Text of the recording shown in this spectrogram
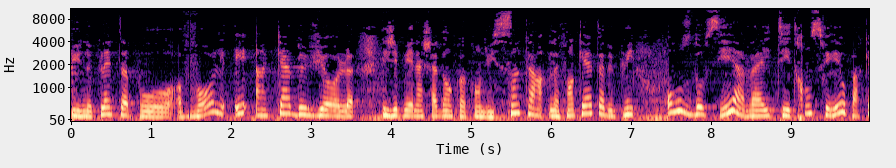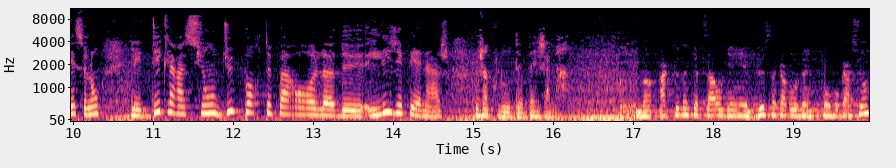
une plainte pour vol et un cas de viol. L'IGPNH a donc conduit 149 enquêtes depuis 11 dossiers avaient été transférés au parquet selon les déclarations du porte-parole de l'IGPNH, Jean-Claude Benjamin. Dans l'acte d'enquête, ça a gagné 280 convocations,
